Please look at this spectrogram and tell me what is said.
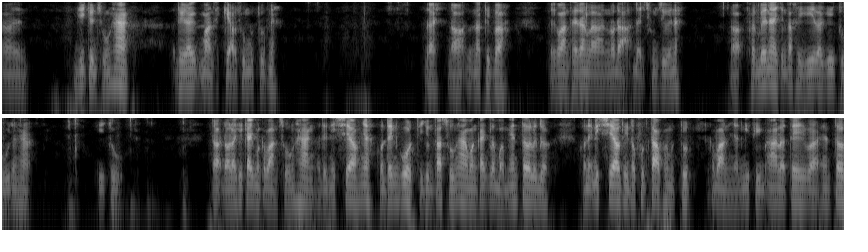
uh, di chuyển xuống hàng. Thì đây các bạn sẽ kéo xuống một chút này. Đây đó chúng ta kích vào. Để các bạn thấy rằng là nó đã đẩy xuống dưới này. Đó, phần bên này chúng ta sẽ ghi là ghi chú chẳng hạn ghi chú đó, đó là cái cách mà các bạn xuống hàng ở trên Excel nhé còn trên Word thì chúng ta xuống hàng bằng cách là bấm Enter là được. Còn trên Excel thì nó phức tạp hơn một chút. Các bạn nhấn cái phím Alt và Enter.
